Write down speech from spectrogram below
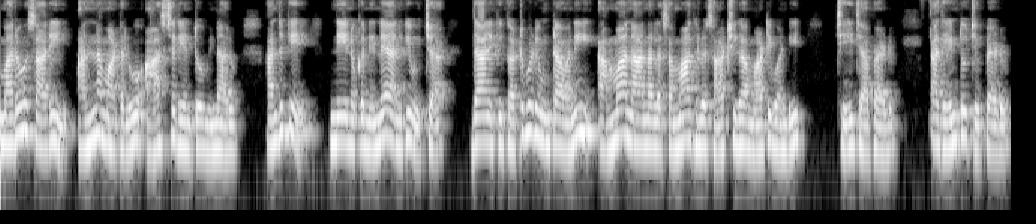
మరోసారి అన్న మాటలు ఆశ్చర్యంతో విన్నారు. అందుకే నేనొక నిర్ణయానికి వచ్చా. దానికి కట్టుబడి ఉంటామని అమ్మా నాన్నల సమాధుల సాక్షిగా మాటివ్వండి చేయి చాపాడు. అదేంటో చెప్పాడు.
